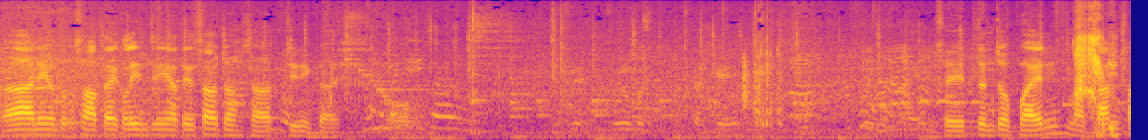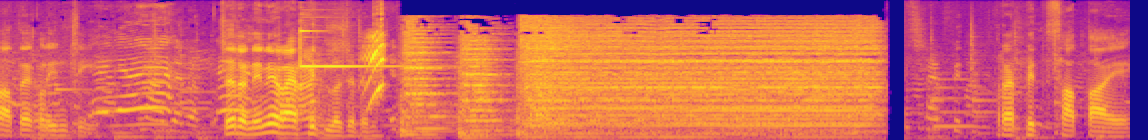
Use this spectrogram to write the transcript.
Nah ini untuk sate kelincinya Tisa udah jadi nih guys. Jaden cobain makan sate kelinci. Jaden ini rabbit loh Jaden. Rabbit. Satay.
